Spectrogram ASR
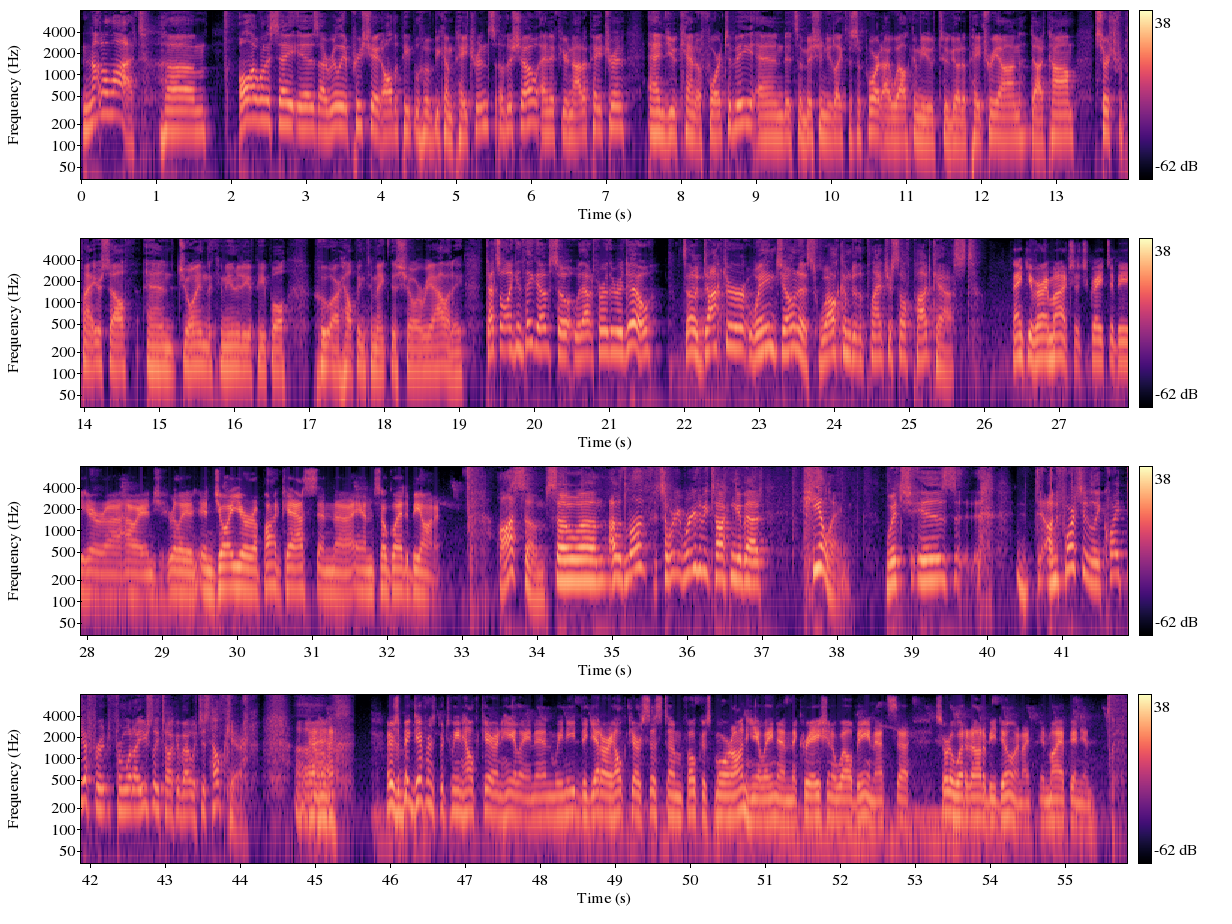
Not a lot. Um, all I want to say is I really appreciate all the people who have become patrons of the show. And if you're not a patron and you can afford to be, and it's a mission you'd like to support, I welcome you to go to patreon.com, search for Plant Yourself, and join the community of people who are helping to make this show a reality. That's all I can think of. So without further ado, so Dr. Wayne Jonas, welcome to the Plant Yourself podcast. Thank you very much. It's great to be here, uh, How I enjoy, really enjoy your uh, podcasts and uh, and so glad to be on it. Awesome. So um, I would love. So we're we're going to be talking about healing, which is unfortunately quite different from what I usually talk about, which is healthcare. Um, There's a big difference between healthcare and healing, and we need to get our healthcare system focused more on healing and the creation of well-being. That's uh, sort of what it ought to be doing, in my opinion.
